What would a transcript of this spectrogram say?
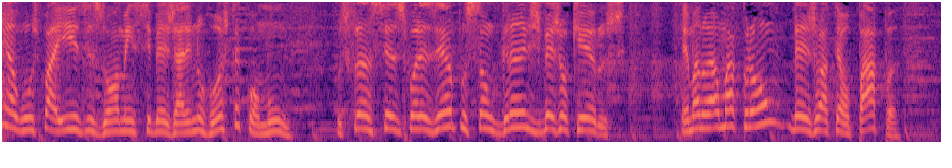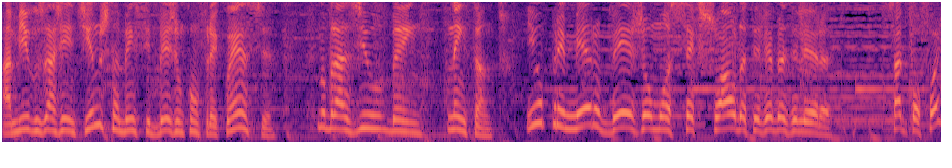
Em alguns países, homens se beijarem no rosto é comum. Os franceses, por exemplo, são grandes beijoqueiros. Emmanuel Macron beijou até o Papa. Amigos argentinos também se beijam com frequência. No Brasil, bem, nem tanto. E o primeiro beijo homossexual da TV brasileira? Sabe qual foi?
